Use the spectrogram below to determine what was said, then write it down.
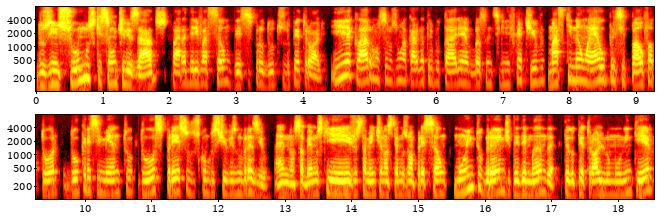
dos insumos que são utilizados para a derivação desses produtos do petróleo. E é claro, nós temos uma carga tributária bastante significativa, mas que não é o principal fator do crescimento dos preços dos combustíveis no no Brasil. Né? Nós sabemos que justamente nós temos uma pressão muito grande de demanda pelo petróleo no mundo inteiro.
